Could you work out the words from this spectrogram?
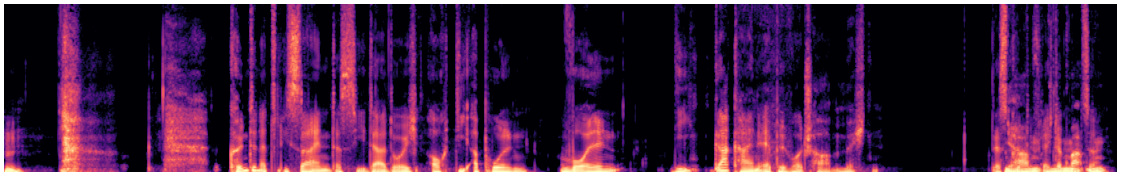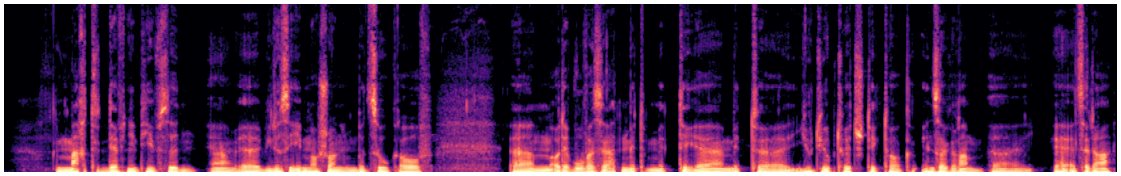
hm. könnte natürlich sein, dass sie dadurch auch die abholen wollen, die gar keine Apple Watch haben möchten. Das ja, vielleicht der ma sein. Macht definitiv Sinn. Ja, äh, wie du es eben auch schon in Bezug auf ähm, oder wo wir es ja hatten mit mit äh, mit äh, YouTube, Twitch, TikTok, Instagram äh, äh etc.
